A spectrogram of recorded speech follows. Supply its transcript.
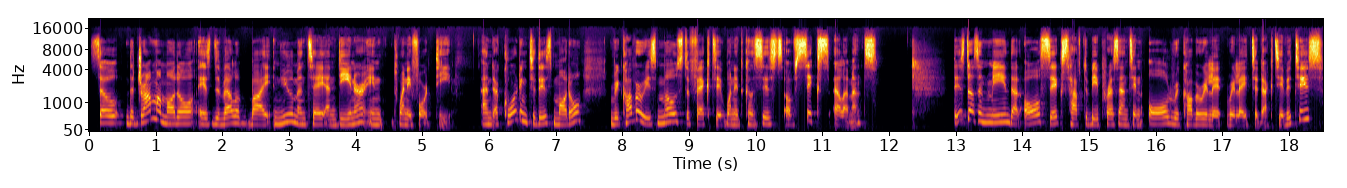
So, the drama model is developed by Newman Tay and Diener in 2014. And according to this model, recovery is most effective when it consists of six elements. This doesn't mean that all six have to be present in all recovery related activities,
